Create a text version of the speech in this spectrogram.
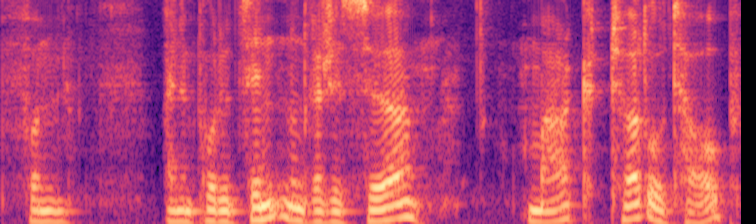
von einem Produzenten und Regisseur Mark Turtletaub,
